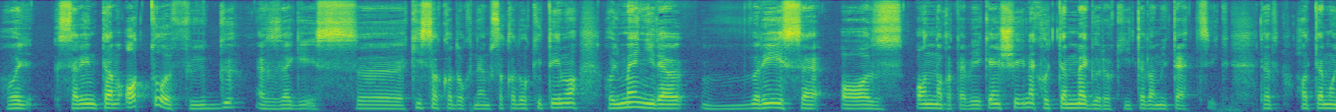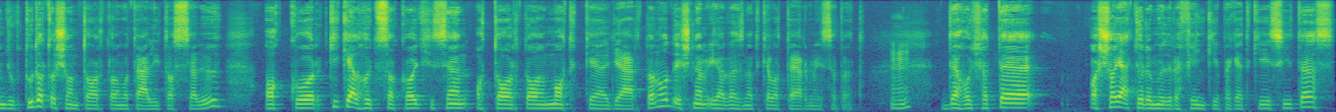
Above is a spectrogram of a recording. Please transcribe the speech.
hogy szerintem attól függ ez az egész kiszakadok, nem szakadok ki téma, hogy mennyire része az annak a tevékenységnek, hogy te megörökíted, ami tetszik. Tehát ha te mondjuk tudatosan tartalmat állítasz elő, akkor ki kell, hogy szakadj, hiszen a tartalmat kell gyártanod, és nem élvezned kell a természetet. Uh-huh. De hogyha te a saját örömödre fényképeket készítesz,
